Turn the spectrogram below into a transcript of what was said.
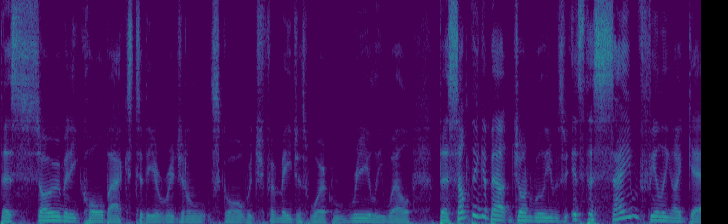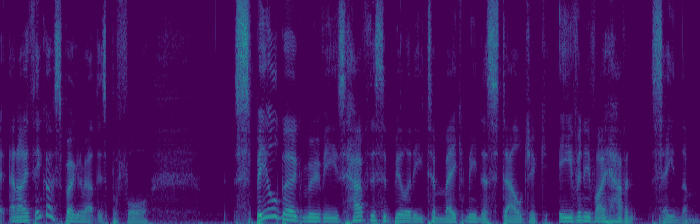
There's so many callbacks to the original score, which for me just work really well. There's something about John Williams. It's the same feeling I get, and I think I've spoken about this before. Spielberg movies have this ability to make me nostalgic, even if I haven't seen them.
